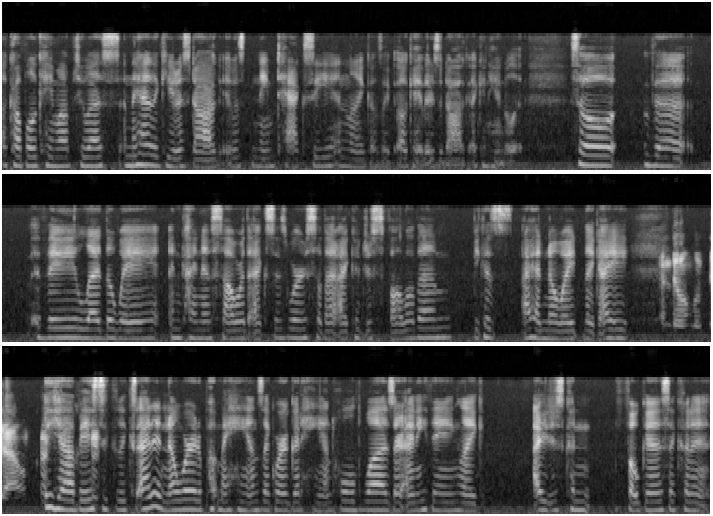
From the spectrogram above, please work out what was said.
a couple came up to us and they had the cutest dog. It was named Taxi and like I was like, okay, there's a dog, I can handle it. So the they led the way and kind of saw where the X's were so that I could just follow them because I had no idea like I And don't look down. yeah, basically, because I didn't know where to put my hands, like where a good handhold was or anything. Like, I just couldn't focus. I couldn't,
